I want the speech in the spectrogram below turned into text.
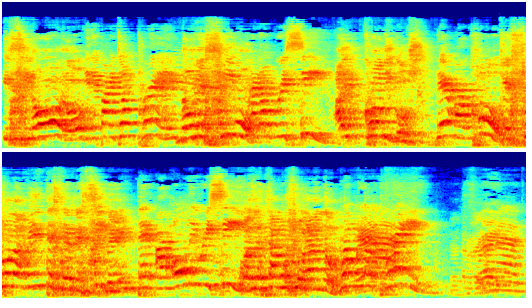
Y si no oro, And if I don't pray, no recibo. I don't receive. Hay códigos There are codes que solamente se reciben that are only received cuando estamos orando. when we are praying. That's right. Yes, God.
